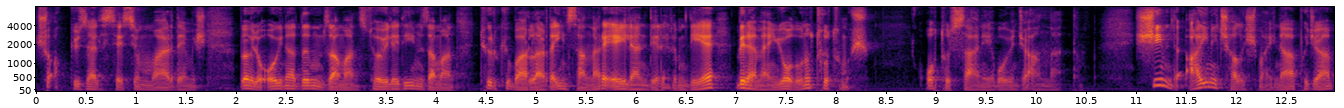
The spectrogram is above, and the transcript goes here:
Çok güzel sesim var demiş. Böyle oynadığım zaman, söylediğim zaman türkü barlarda insanları eğlendiririm diye Bremen yolunu tutmuş. 30 saniye boyunca anlattım. Şimdi aynı çalışmayı ne yapacağım?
